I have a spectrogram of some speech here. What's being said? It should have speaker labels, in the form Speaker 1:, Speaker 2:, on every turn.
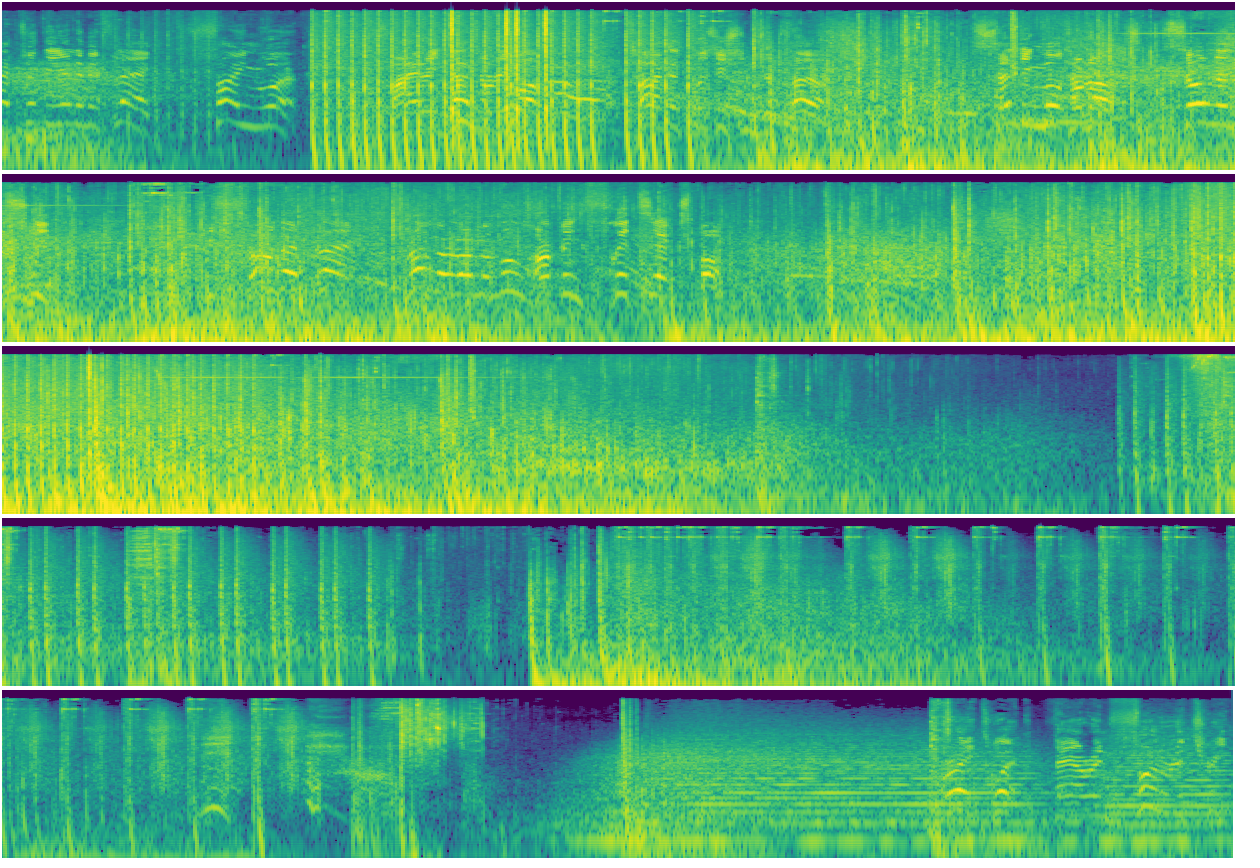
Speaker 1: enemy flag. Fine work. Firing battery one. Target position confirmed. Sending mortar rounds. Zone and sweep. We saw their flag. Runner on the move. Dropping Fritz Export. Great work. They are in full retreat.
